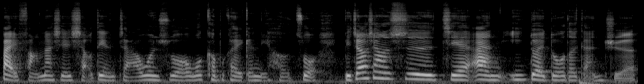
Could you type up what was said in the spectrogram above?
拜访那些小店家，问说我可不可以跟你合作，比较像是接案一对多的感觉。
